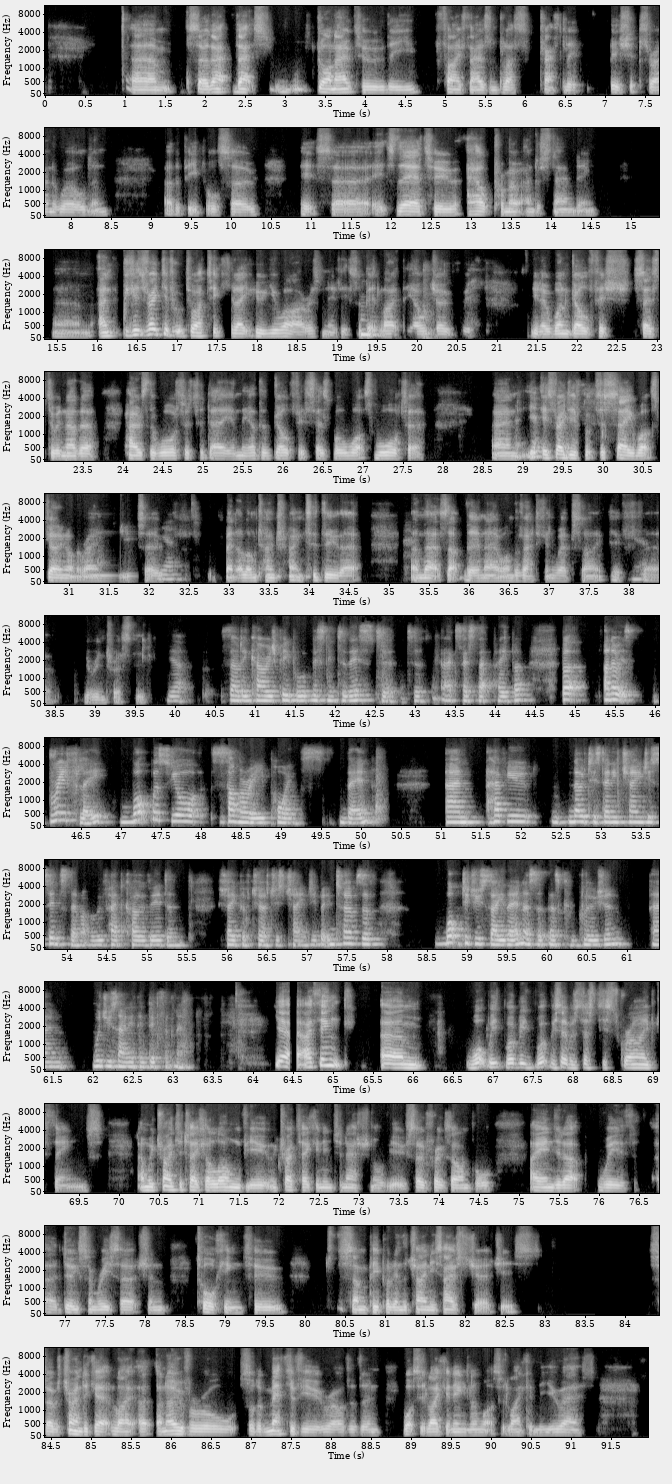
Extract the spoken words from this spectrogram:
Um, so that that's gone out to the 5,000 plus Catholic bishops around the world and other people. So it's uh, it's there to help promote understanding. Um, and because it's very difficult to articulate who you are, isn't it? It's a mm-hmm. bit like the old joke with you know, one goldfish says to another, How's the water today? And the other goldfish says, Well, what's water? And it's very difficult to say what's going on around you. So yeah. spent a long time trying to do that. And that's up there now on the Vatican website if yeah. uh, you're interested. Yeah. So I'd encourage people listening to this to, to access that paper. But I know it's briefly, what was your summary points then and have you noticed any changes since then? I mean, we've had COVID and shape of churches changing, but in terms of what did you say then as a, as conclusion, and would you say anything different now? Yeah, I think um, what we what we what we said was just described things, and we tried to take a long view. We tried to take an international view. So, for example, I ended up with uh, doing some research and talking to some people in the Chinese house churches. So I was trying to get like a, an overall sort of meta view rather than what's it like in England, what's it like in the US.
